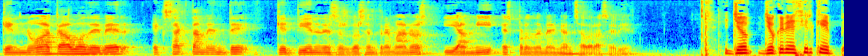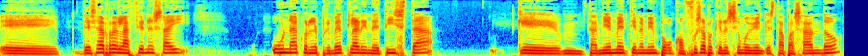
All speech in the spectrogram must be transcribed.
que no acabo de ver exactamente qué tienen esos dos entre manos y a mí es por donde me ha enganchado la serie. Yo, yo quería decir que eh, de esas relaciones hay una con el primer clarinetista que mm, también me tiene a mí un poco confusa porque no sé muy bien qué está pasando.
